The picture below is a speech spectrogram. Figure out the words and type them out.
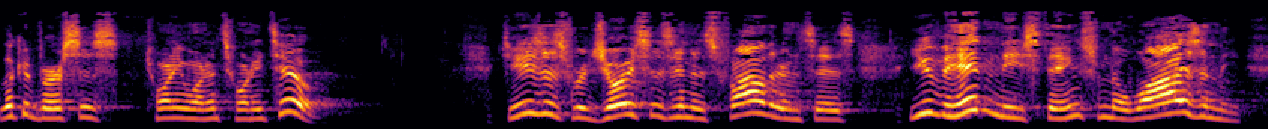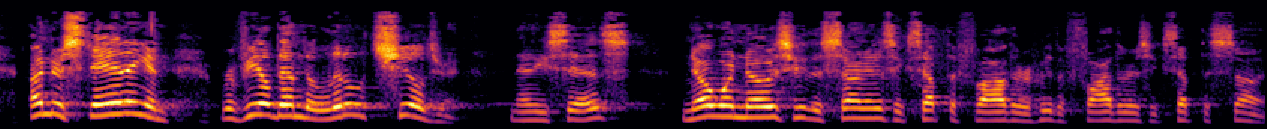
Look at verses 21 and 22. Jesus rejoices in his Father and says, You've hidden these things from the wise and the understanding and revealed them to little children. And then he says, no one knows who the Son is except the Father, or who the Father is except the Son,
